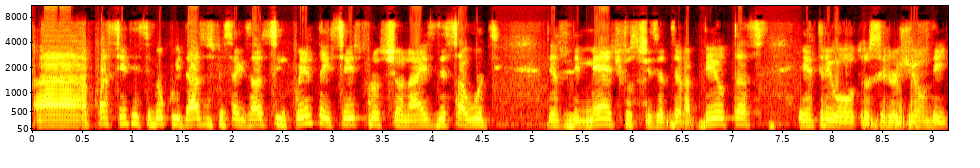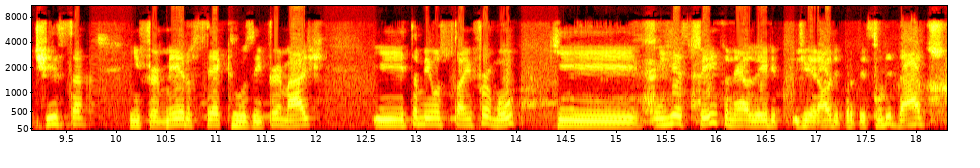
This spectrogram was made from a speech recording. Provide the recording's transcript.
a paciente recebeu cuidados especializados de 56 profissionais de saúde, dentro de médicos, fisioterapeutas, entre outros, cirurgião dentista, enfermeiros, técnicos de enfermagem, e também o hospital informou que, em respeito né, à Lei Geral de Proteção de Dados,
